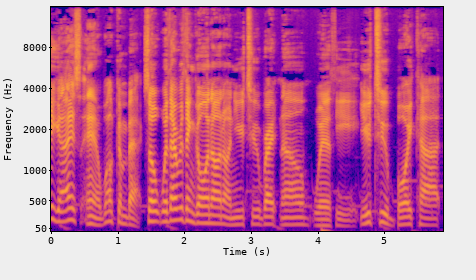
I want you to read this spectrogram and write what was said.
Hey guys, and welcome back. So, with everything going on on YouTube right now, with the YouTube boycott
